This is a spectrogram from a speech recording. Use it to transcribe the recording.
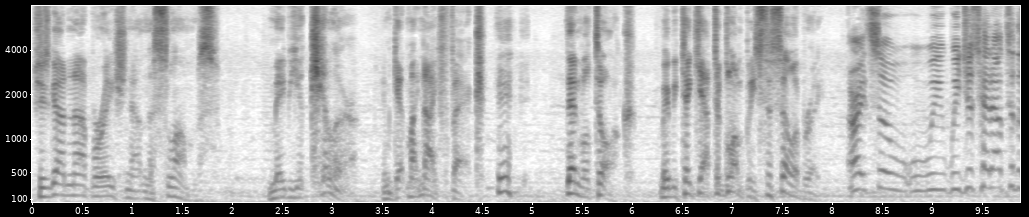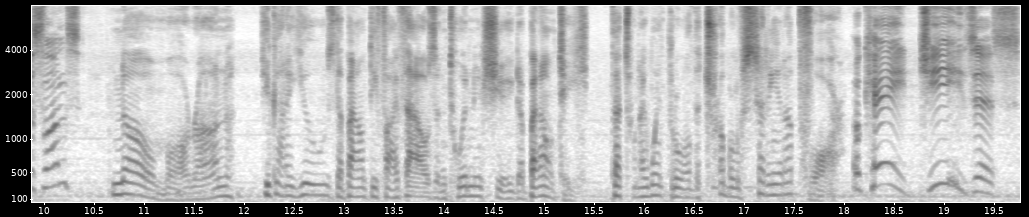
She's got an operation out in the slums. Maybe you kill her and get my knife back. then we'll talk. Maybe take you out to Glumpy's to celebrate. All right, so we we just head out to the slums. No, moron. You gotta use the Bounty 5000 to initiate a bounty. That's what I went through all the trouble of setting it up for. Okay, Jesus.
